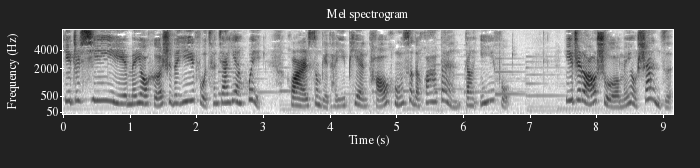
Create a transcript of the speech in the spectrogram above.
一只蜥蜴没有合适的衣服参加宴会，花儿送给它一片桃红色的花瓣当衣服。一只老鼠没有扇子，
